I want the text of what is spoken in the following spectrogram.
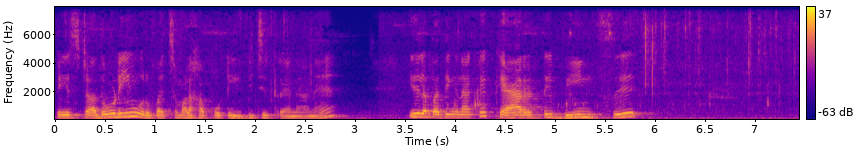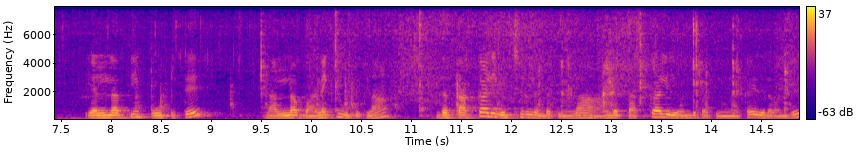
பேஸ்ட் அதோடையும் ஒரு பச்சை மிளகா போட்டு இடிச்சிருக்கிறேன் நான். இதில் பார்த்தீங்கன்னாக்கா கேரட்டு பீன்ஸு எல்லாத்தையும் போட்டுட்டு நல்லா வணக்கி விட்டுக்கலாம். இந்த தக்காளி வச்சுருந்தேன் பார்த்திங்களா அந்த தக்காளியை வந்து பார்த்திங்கனாக்கா இதில் வந்து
